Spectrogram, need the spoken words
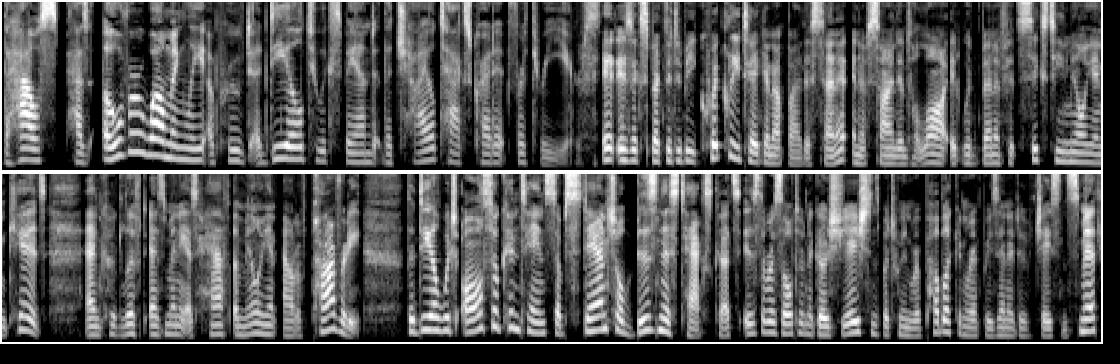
The House has overwhelmingly approved a deal to expand the child tax credit for three years. It is expected to be quickly taken up by the Senate, and if signed into law, it would benefit 16 million kids and could lift as many as half a million out of poverty. The deal, which also contains substantial business tax cuts, is the result of negotiations between Republican Representative Jason Smith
